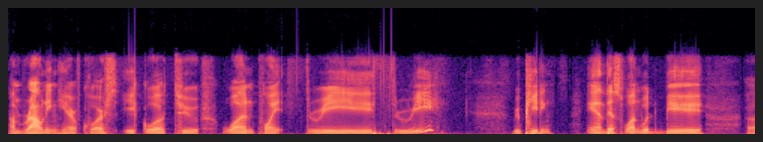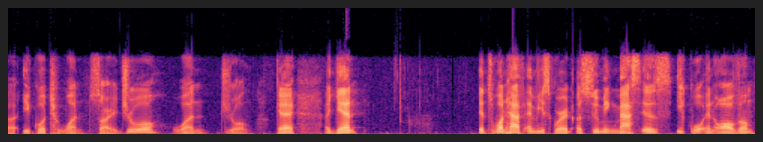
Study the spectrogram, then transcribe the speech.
I'm rounding here of course, equal to 1.33, repeating. And this one would be uh, equal to 1. Sorry, joule, 1 joule. Okay, again, it's 1 half mv squared, assuming mass is equal in all of them.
